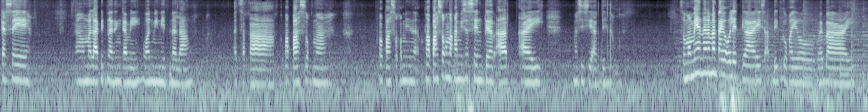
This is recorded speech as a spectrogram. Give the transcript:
Kasi, ah, malapit na rin kami. One minute na lang. At saka, papasok na papasok kami na, papasok na kami sa center at ay masisiar din ako. So, mamaya na naman tayo ulit guys. Update ko kayo. Bye-bye. CR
